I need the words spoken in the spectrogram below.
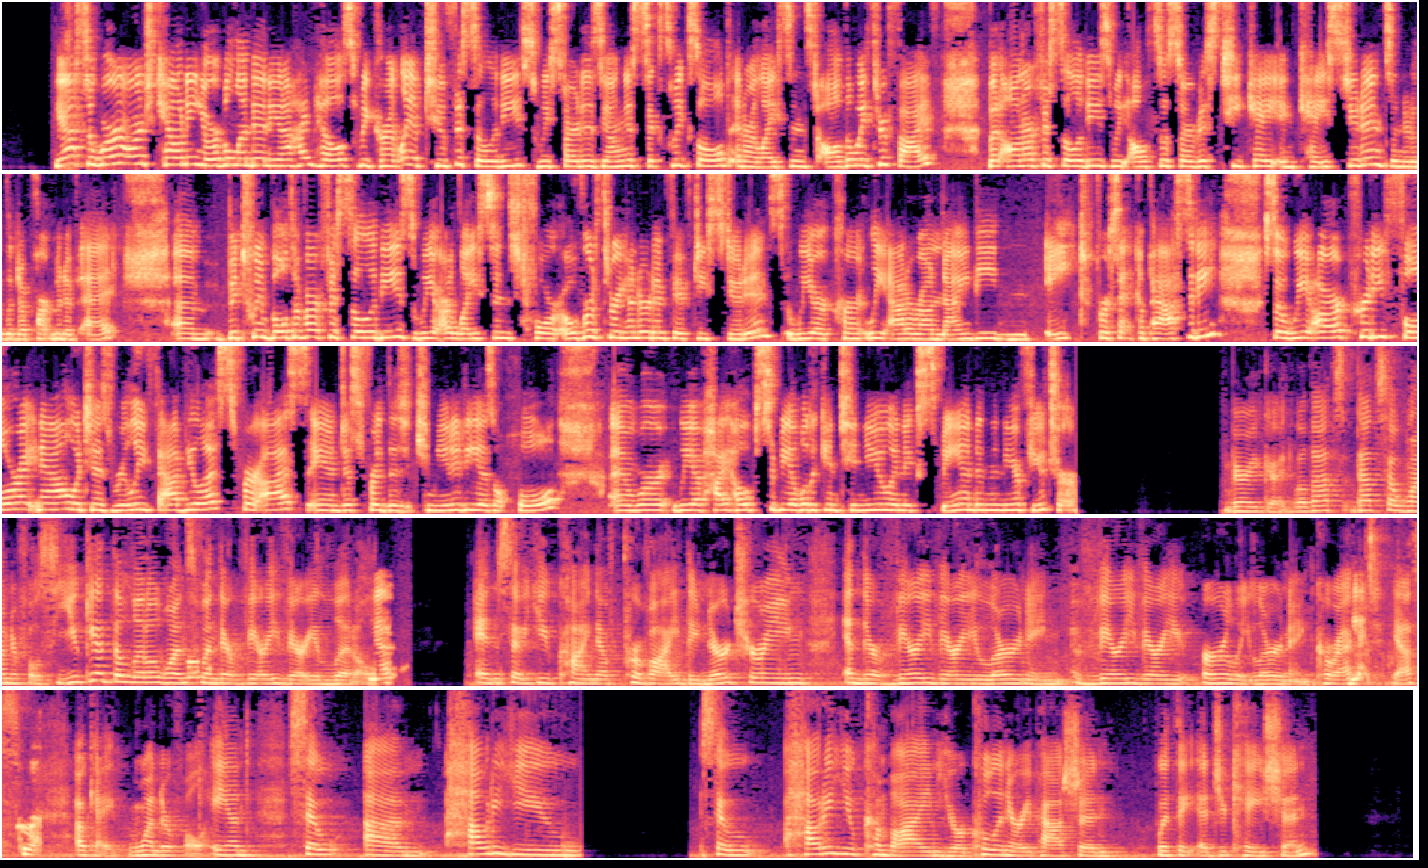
Yeah, so we're in Orange County, Yorba Linda, and Anaheim Hills. We currently have two facilities. We start as young as six weeks old and are licensed all the way through five. But on our facilities, we also service TK and K students under the Department of Ed. Um, between both of our facilities, we are licensed for over 350 students. We are currently at around 98% capacity. So we are pretty full right now, which is really fabulous for us and just for the community as a whole. And we're we have high hopes to be able to to continue and expand in the near future. Very good. Well, that's that's so wonderful. So you get the little ones when they're very very little. Yep. And so you kind of provide the nurturing and they're very, very learning, very, very early learning, correct? Yes. Yes? Correct. Okay, wonderful. And so um, how do you so how do you combine your culinary passion with the education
